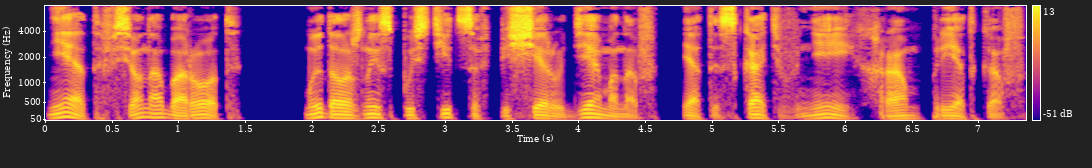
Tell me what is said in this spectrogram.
Нет, все наоборот. Мы должны спуститься в пещеру демонов и отыскать в ней храм предков.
